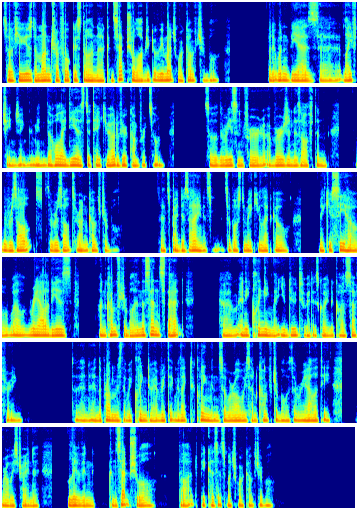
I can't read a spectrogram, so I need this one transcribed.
So if you used a mantra focused on a conceptual object, it would be much more comfortable, but it wouldn't be as uh, life changing. I mean, the whole idea is to take you out of your comfort zone. So the reason for aversion is often the results. The results are uncomfortable that's by design. It's, it's supposed to make you let go, make you see how, well, reality is uncomfortable in the sense that um, any clinging that you do to it is going to cause suffering. So, and, and the problem is that we cling to everything. We like to cling, and so we're always uncomfortable with the reality. We're always trying to live in conceptual thought because it's much more comfortable.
